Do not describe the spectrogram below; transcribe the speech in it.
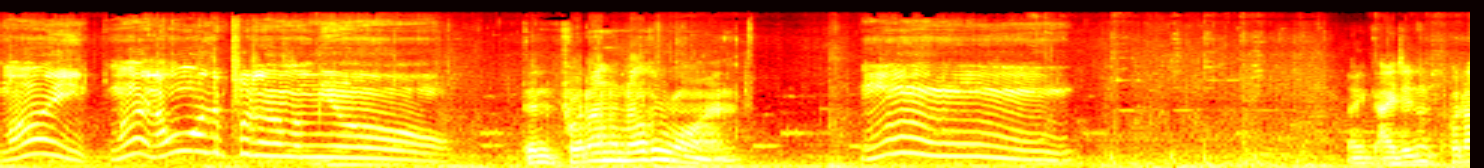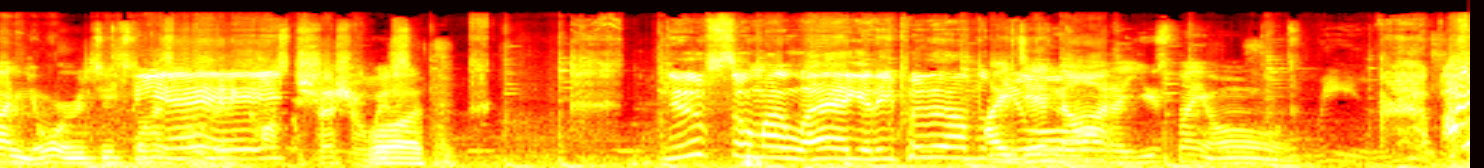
Mine. Mine. I wanted to put it on the mule. Then put on another one. Mmm. Like, I didn't put on yours. You still have Yay. Constant pressure waste. What? You stole my leg and he put it on the I mule. did not. I used my own. I.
